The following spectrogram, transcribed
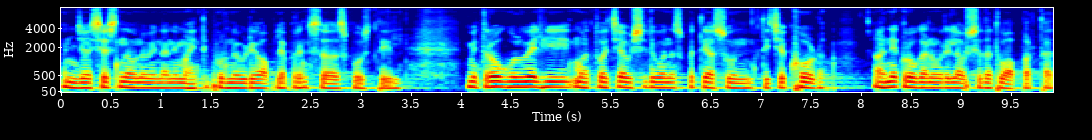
म्हणजे असेच नवनवीन आणि माहितीपूर्ण व्हिडिओ आपल्यापर्यंत सहज पोहोचतील. मित्र गुळवेल ही महत्त्वाची औषधी वनस्पती असून तिचे खोड अनेक रोगांवरील औषधात वापरतात.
